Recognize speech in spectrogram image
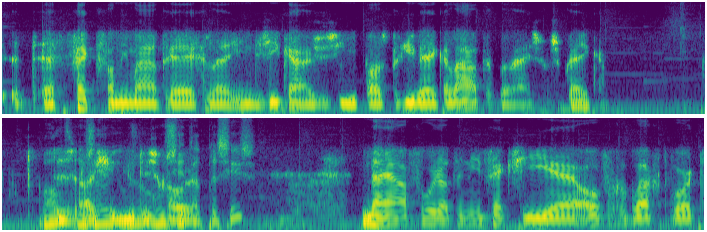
het effect van die maatregelen in de ziekenhuizen zie je pas drie weken later bij wijze van spreken. Want, dus als je nu de school... hoe zit dat precies? Nou ja, voordat een infectie overgebracht wordt,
